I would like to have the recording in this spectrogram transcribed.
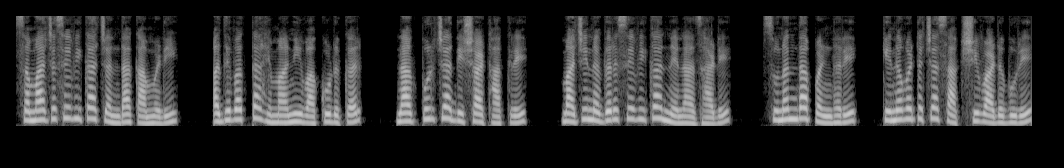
समाजसेविका चंदा कामडी अधिवक्ता हिमानी वाकुडकर नागपूरच्या दिशा ठाकरे माजी नगरसेविका नेना झाडे सुनंदा पंढरे किनवटच्या साक्षी वाडबुरे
